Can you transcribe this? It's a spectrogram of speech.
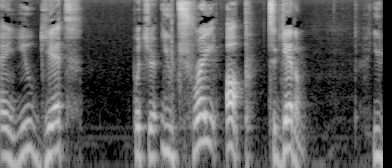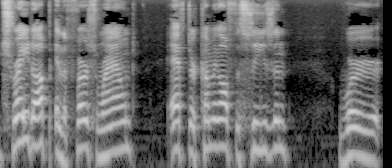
and you get, but you you trade up to get him. You trade up in the first round after coming off the season where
